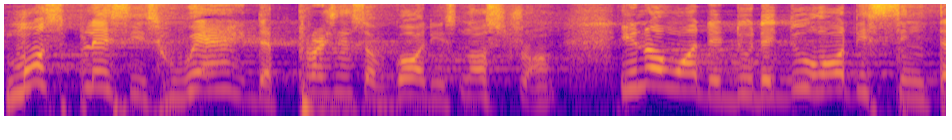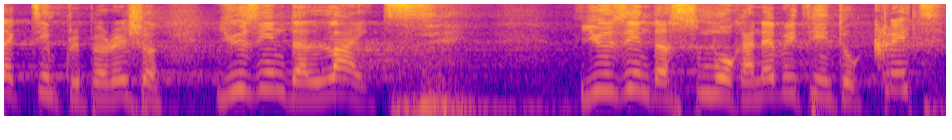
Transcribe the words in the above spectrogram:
Most places where the presence of God is not strong, you know what they do? They do all this synthetic preparation using the lights, using the smoke and everything to create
